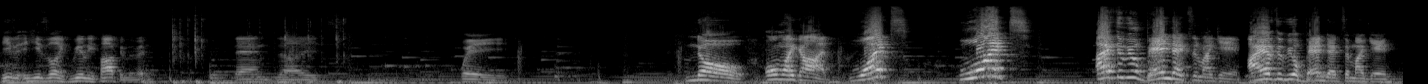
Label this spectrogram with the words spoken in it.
he's, he's like really popular, right? Bandites. Wait. No! Oh my god! What? What? I have the real bandites in my game. I have the real bandites in my game.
